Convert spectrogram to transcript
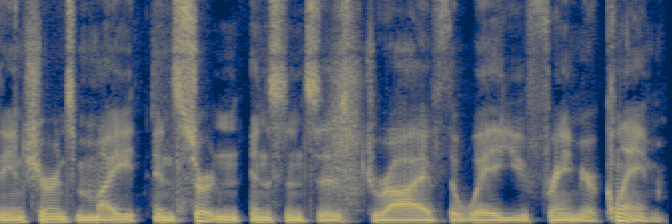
The insurance might in certain instances drive the way you frame your claim.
